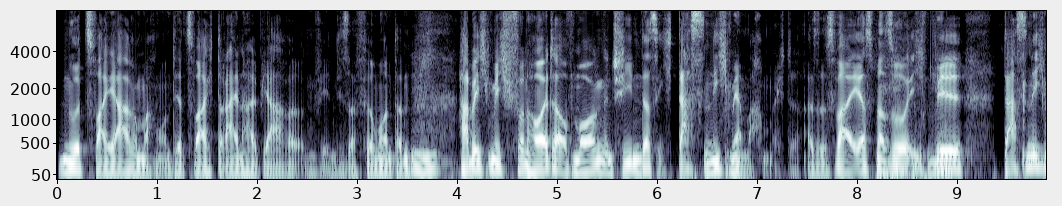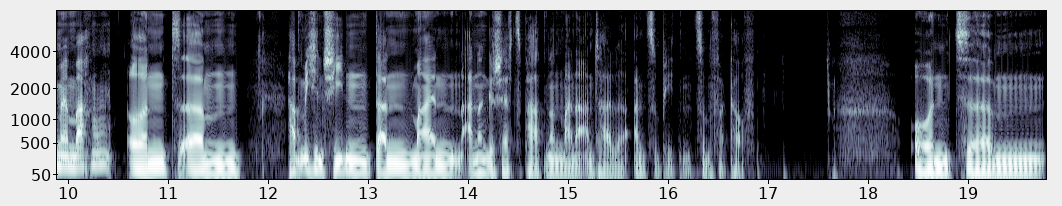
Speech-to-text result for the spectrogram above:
nur zwei Jahre machen. Und jetzt war ich dreieinhalb Jahre irgendwie in dieser Firma. Und dann mhm. habe ich mich von heute auf morgen entschieden, dass ich das nicht mehr machen möchte. Also es war erstmal so, ich will das nicht mehr machen und ähm, habe mich entschieden, dann meinen anderen Geschäftspartnern meine Anteile anzubieten zum Verkauf. Und ähm,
